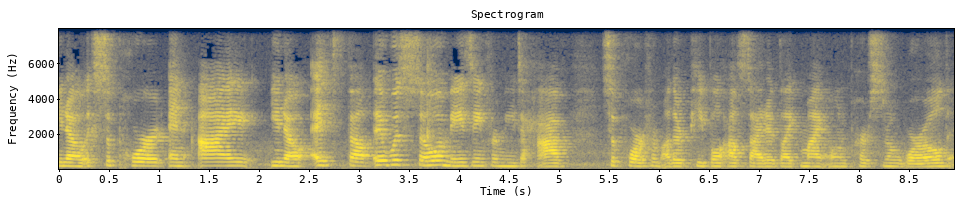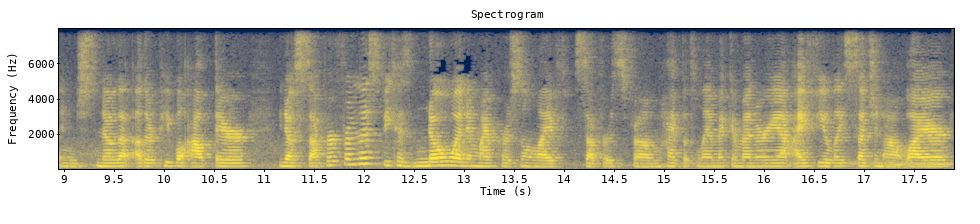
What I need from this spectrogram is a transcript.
you know, support. And I, you know, it felt, it was so amazing for me to have support from other people outside of like my own personal world and just know that other people out there you know suffer from this because no one in my personal life suffers from hypothalamic amenorrhea i feel like such an outlier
